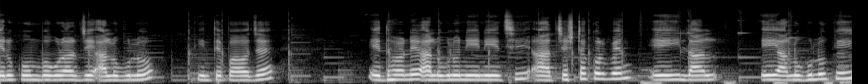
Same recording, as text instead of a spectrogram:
এরকম বগুড়ার যে আলুগুলো কিনতে পাওয়া যায়, এ ধরনের আলুগুলো নিয়ে নিয়েছি। আর চেষ্টা করবেন এই লাল, এই আলুগুলোকেই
